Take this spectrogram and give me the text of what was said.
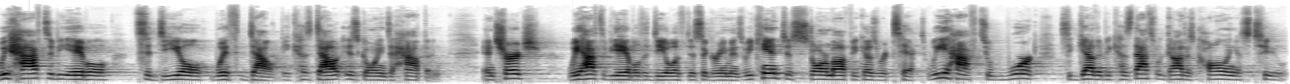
We have to be able to deal with doubt because doubt is going to happen. In church, we have to be able to deal with disagreements. We can't just storm off because we're ticked. We have to work together because that's what God is calling us to.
